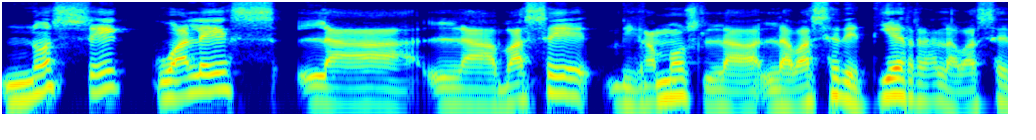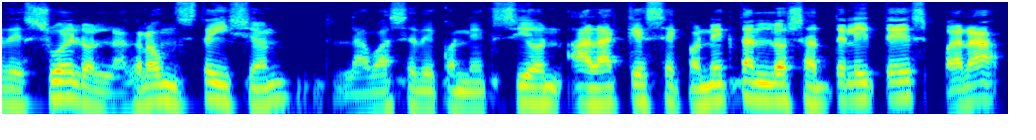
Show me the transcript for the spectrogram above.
no sé cuál es la, la base, digamos, la, la base de tierra, la base de suelo, la ground station, la base de conexión a la que se conectan los satélites para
